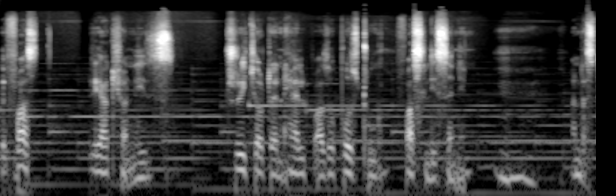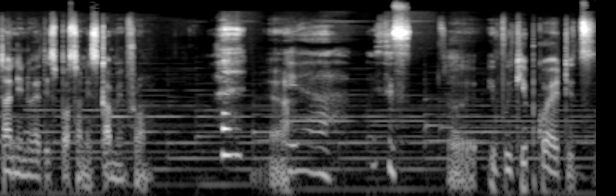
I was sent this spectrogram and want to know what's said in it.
the first reaction is to reach out and help, as opposed to first listening, mm. understanding where this person is coming from. Yeah. Yeah. This is So if we keep quiet, it's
